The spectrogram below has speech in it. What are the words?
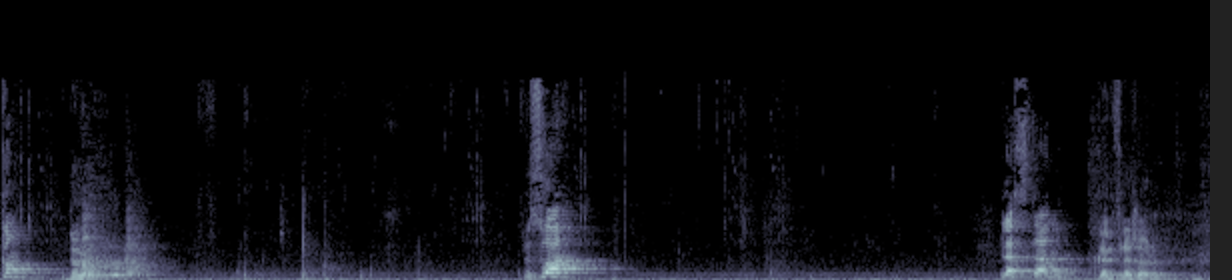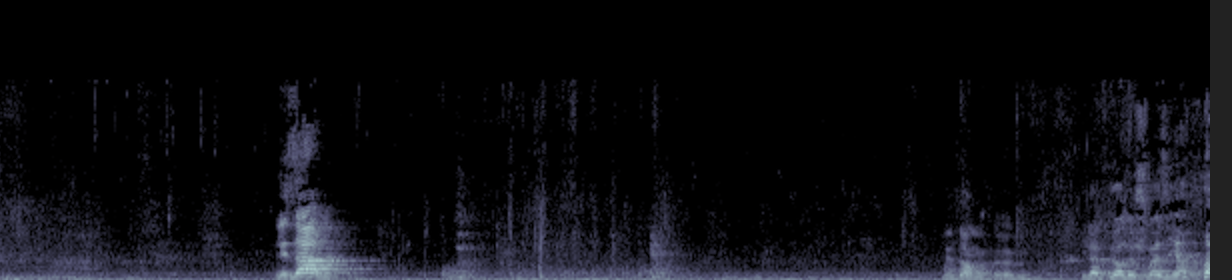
Quand Demain. Le soir. Plastane. Pleine flageole. Les armes. Les armes. Euh, Il a peur de choisir. euh,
